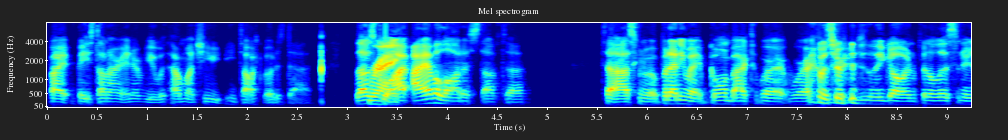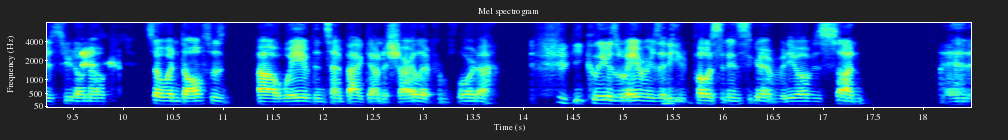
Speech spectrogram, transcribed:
by based on our interview with how much he he talked about his dad so that was right. cool I, I have a lot of stuff to to ask him about but anyway going back to where where I was originally going for the listeners who don't know so when Dolphs was uh, waived and sent back down to Charlotte from Florida he clears waivers and he posts an Instagram video of his son, and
